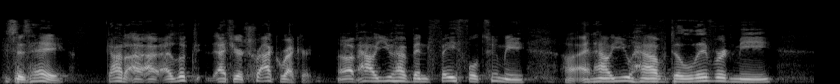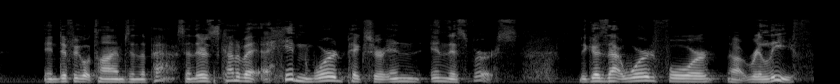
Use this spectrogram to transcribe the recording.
He says, hey, God, I, I looked at your track record of how you have been faithful to me uh, and how you have delivered me in difficult times in the past. And there's kind of a, a hidden word picture in, in this verse. Because that word for uh, relief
